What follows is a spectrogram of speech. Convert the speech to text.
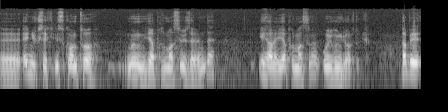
e, en yüksek iskontonun yapılması üzerinde ihale yapılmasını uygun gördük. Tabii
